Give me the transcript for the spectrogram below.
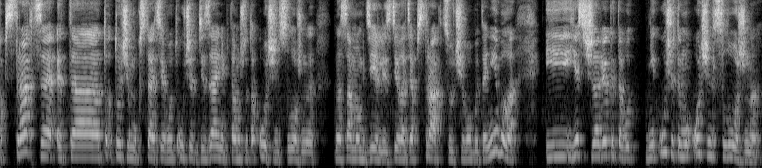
Абстракция – это то, то, чему, кстати, вот учат в дизайне, потому что это очень сложно на самом деле сделать абстракцию чего бы то ни было. И если человек это вот не учит, ему очень сложно.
